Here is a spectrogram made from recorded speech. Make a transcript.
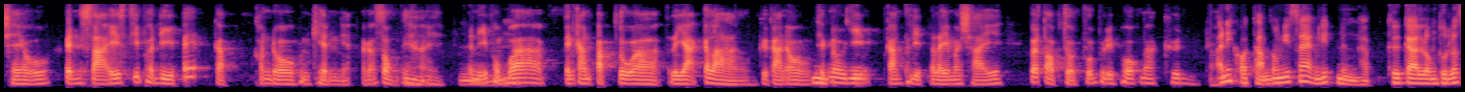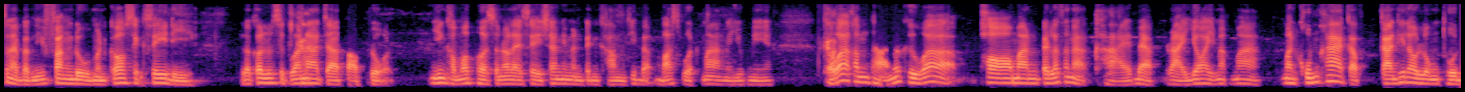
shelf เป็นไซส์ที่พอดีเป๊ะกับคอนโดคุณเคนเนี่ยแล้วก็ส่งไปให้อืมอันนี้ผมว่าเป็นการปรับตัวระยะกลาง คือการเอาอืมเทคโนโลยีการผลิตอะไรมาใช้ เพื่อตอบโจทย์ผู้บริโภคมากขึ้น อันนี้ขอถามตรงนี้แทรกนิดนึงครับ คือการลงทุนลักษณะแบบนี้ฟังดูมันก็เซ็กซี่ดี แล้วก็รู้สึกว่าครับน่าจะตอบโจทย์ ยิ่งคำว่า personalization นี่มันเป็นคำที่แบบ buzzword มากในยุคนี้ แต่ว่าคำถามก็คือว่าพอมันเป็นลักษณะขายแบบรายย่อยมากๆ มันคุ้มค่ากับการที่เราลงทุน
